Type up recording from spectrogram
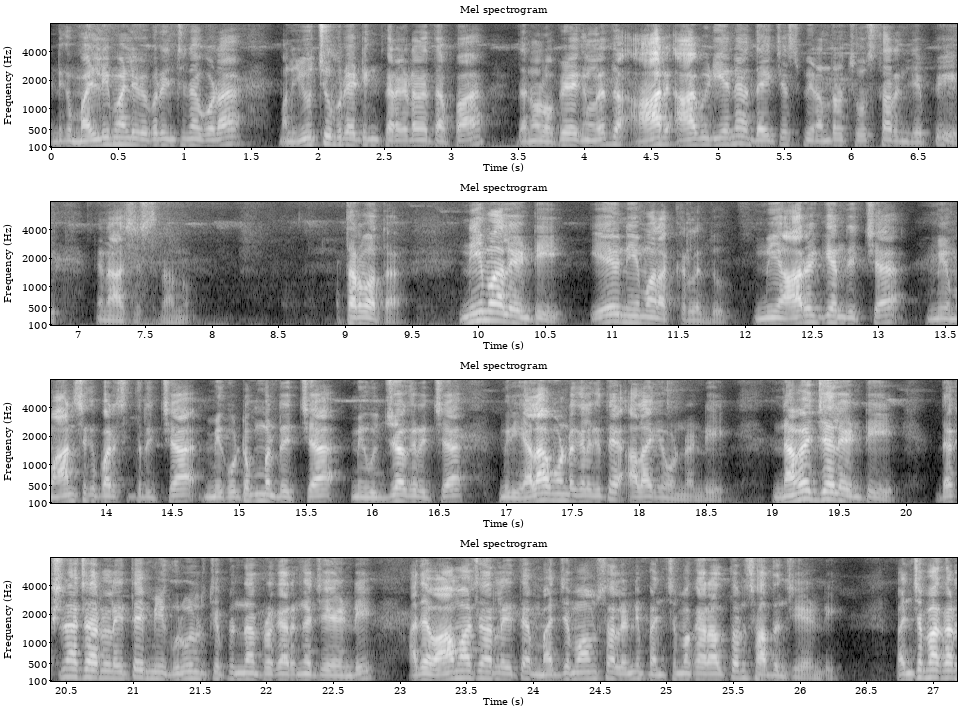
ఎందుకంటే మళ్ళీ మళ్ళీ వివరించినా కూడా మన యూట్యూబ్ రేటింగ్ పెరగడమే తప్ప దానివల్ల ఉపయోగం లేదు. ఆ ఆ వీడియోనే దయచేసి మీరు అందరూ చూస్తారని చెప్పి నేను ఆశిస్తున్నాను. తర్వాత నియమాలు ఏంటి ఏ నియమాలు అక్కర్లేదు. మీ ఆరోగ్యం రీత్యా మీ మానసిక పరిస్థితి రీత్యా మీ కుటుంబం రీత్యా మీ ఉద్యోగ రీత్యా మీరు ఎలా ఉండగలిగితే అలాగే ఉండండి. నైవేద్యాలు ఏంటి దక్షిణాచారులు అయితే మీ గురువులు చెప్పిన దాని ప్రకారంగా చేయండి. అదే వామాచారులు అయితే మధ్య మాంసాలన్నీ పంచమకారాలతో సాధన చేయండి. పంచమకార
